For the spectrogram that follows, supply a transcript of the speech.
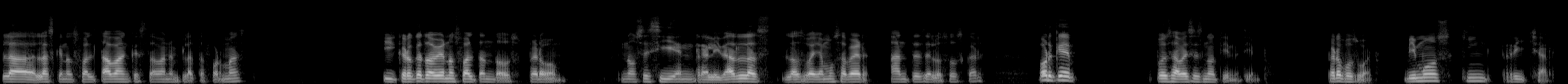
las que nos faltaban, que estaban en plataformas. Y creo que todavía nos faltan dos, pero no sé si en realidad las, las vayamos a ver antes de los Oscars. Porque, pues a veces no tiene tiempo. Pero pues bueno, vimos King Richard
